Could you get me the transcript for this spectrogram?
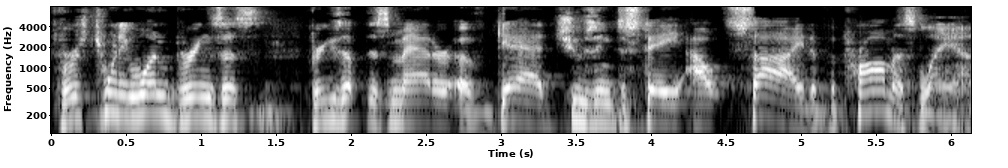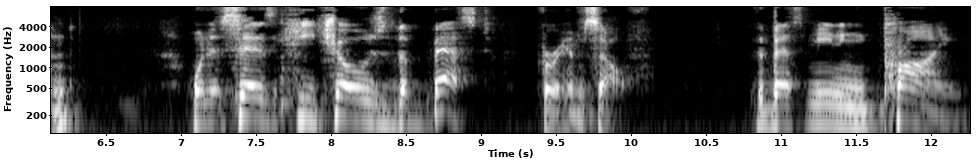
Verse 21 brings us, brings up this matter of Gad choosing to stay outside of the promised land when it says he chose the best for himself. The best meaning prime,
